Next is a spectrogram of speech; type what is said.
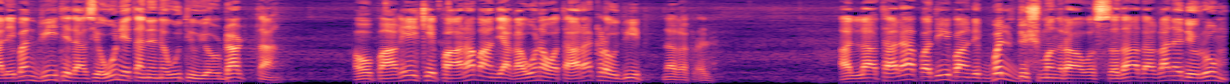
غالبا دوی ته دا سه ونی ته نه نوتی یو ډټ تا او پاغه کې پاره باندې غوونه وتاره کړو دوی نه غکړل الله تعالی په دې باندې بل دشمن راوسته دا دغه نه دی روم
